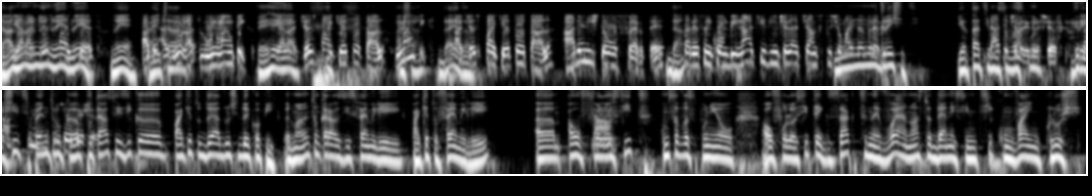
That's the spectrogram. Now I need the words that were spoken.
Da, nu, Iar nu, nu, acest nu e, nu e, pachet- nu e. Ade- Aici- nu, la, nu, numai un pic. Hei. Iar acest pachet total, numai Așa, un pic, da, e, acest pachet total are niște oferte Da. care sunt combinații din ceea ce am spus eu mai Mm, devreme. Greșiți. Iertați-mă Da, să de vă ce le spun. greșesc? Greșiți Da, pentru de ce că greșesc? putea să-i zică pachetul doi adulți și doi copii. În momentul în care au zis family, pachetul family, uh, au Da. folosit, cum să vă spun eu, au folosit exact nevoia noastră de a ne simți cumva incluși.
